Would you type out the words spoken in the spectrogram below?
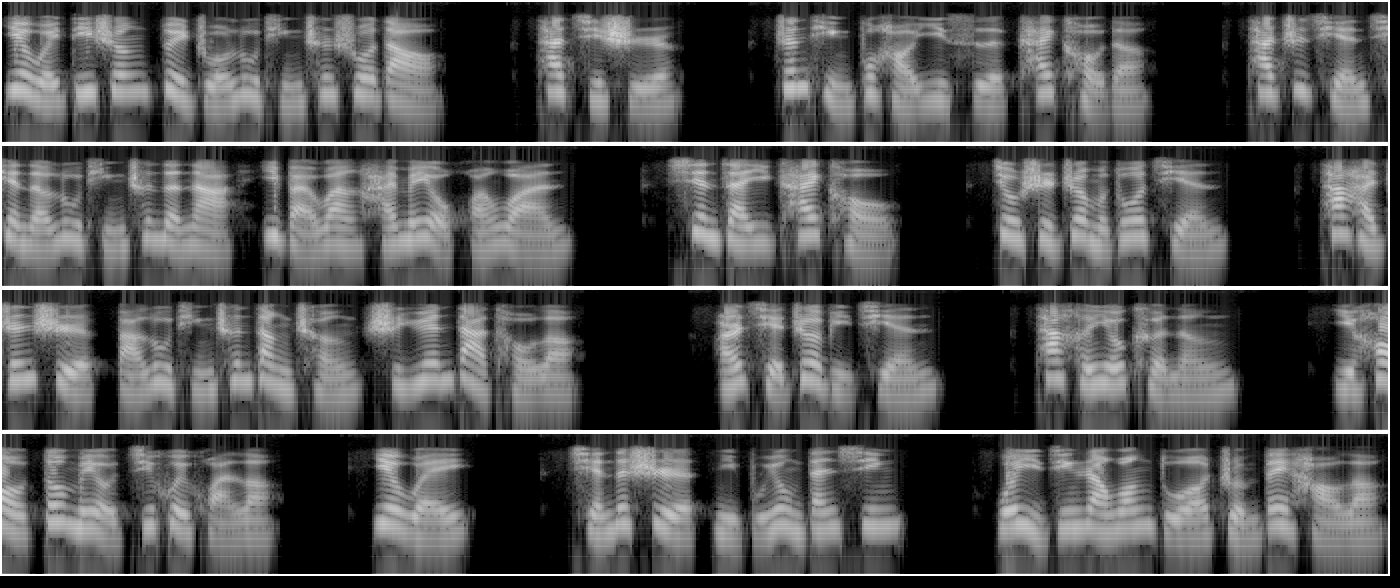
叶维低声对着陆廷琛说道：“他其实真挺不好意思开口的。他之前欠的陆廷琛的那一百万还没有还完，现在一开口就是这么多钱，他还真是把陆廷琛当成是冤大头了。而且这笔钱……”他很有可能以后都没有机会还了。叶维，钱的事你不用担心，我已经让汪铎准备好了。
